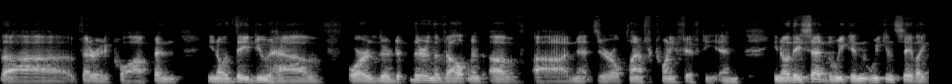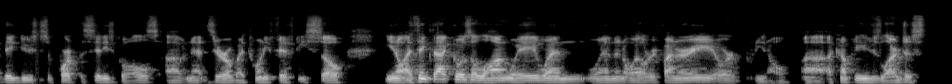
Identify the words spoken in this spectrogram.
uh, Federated Co-op and, you know, they do have, or they're, they're in development of uh, net zero plan for 2050. And, you know, they said that we can, we can say like they do support the city's goals of net zero by 2050. So, you know, I think that goes a long way when, when an oil refinery or, you know, uh, a company whose largest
